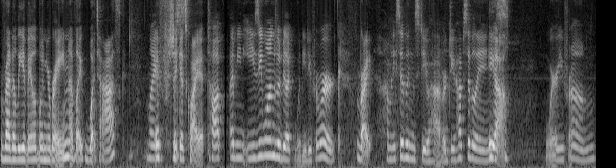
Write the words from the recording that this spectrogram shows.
readily available in your brain of like what to ask Like if shit gets quiet top I mean easy ones would be like what do you do for work? right How many siblings do you have or do you have siblings? yeah Where are you from?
